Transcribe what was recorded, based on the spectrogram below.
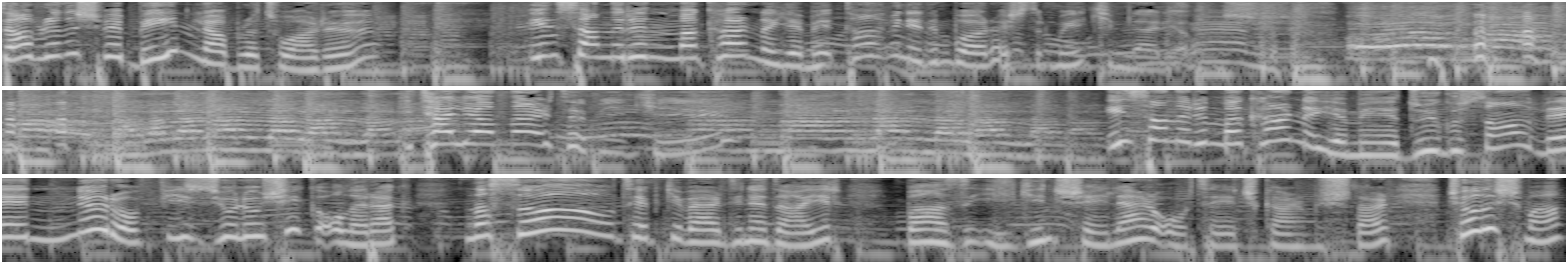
Davranış ve Beyin Laboratuvarı insanların makarna yeme tahmin edin bu araştırmayı kimler yapmış? İtalyanlar tabii ki. İnsanların makarna yemeye duygusal ve nörofizyolojik olarak nasıl tepki verdiğine dair bazı ilginç şeyler ortaya çıkarmışlar. Çalışma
